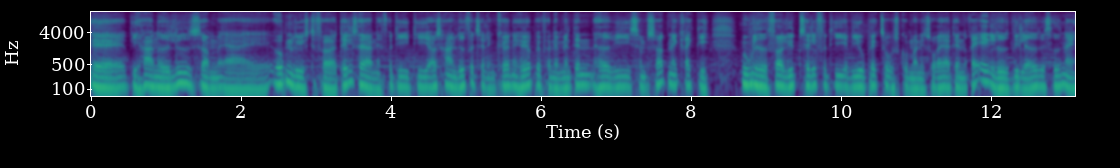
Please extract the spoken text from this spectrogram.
Øh, vi har noget lyd, som er øh, åbenlyst for deltagerne, fordi de også har en lydfortælling kørende i hørebøfferne, men den havde vi som sådan ikke rigtig mulighed for at lytte til, fordi at vi jo begge to skulle monitorere den reelle lyd, vi lavede ved siden af.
